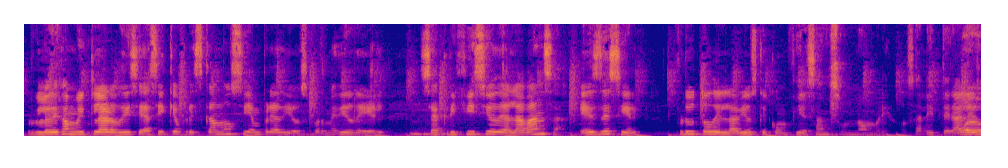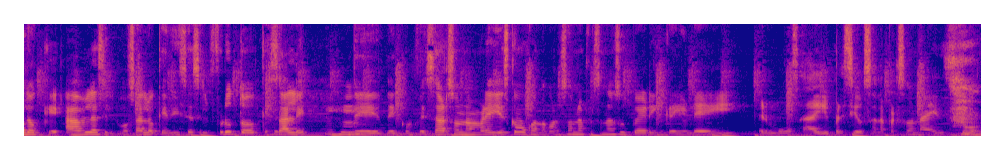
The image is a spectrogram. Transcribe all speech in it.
porque lo deja muy claro, dice, así que ofrezcamos siempre a Dios por medio de él sacrificio de alabanza, es decir, fruto de labios que confiesan su nombre. O sea, literal es lo que hablas, o sea, lo que dices, el fruto que sale de, de, confesar su nombre. Y es como cuando conoces a una persona súper increíble y hermosa y preciosa la persona. Y es como,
